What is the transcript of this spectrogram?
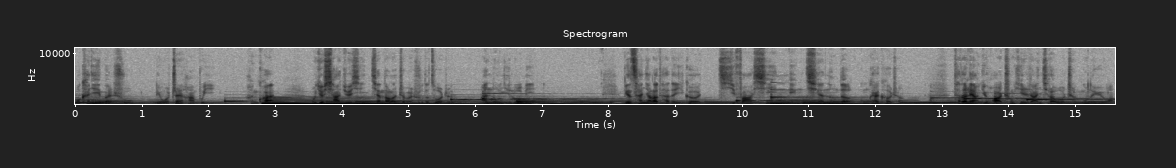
我看见一本书，令我震撼不已。很快，我就下决心见到了这本书的作者安东尼·罗宾，并参加了他的一个激发心灵潜能的公开课程。他的两句话重新燃起了我成功的欲望。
